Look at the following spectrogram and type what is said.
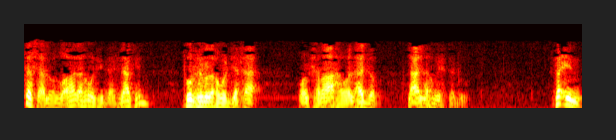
تسأل الله لهم الهداية. لكن تظهر لهم الجفاء والكراهة والهجر لعلهم يهتدون. فإن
